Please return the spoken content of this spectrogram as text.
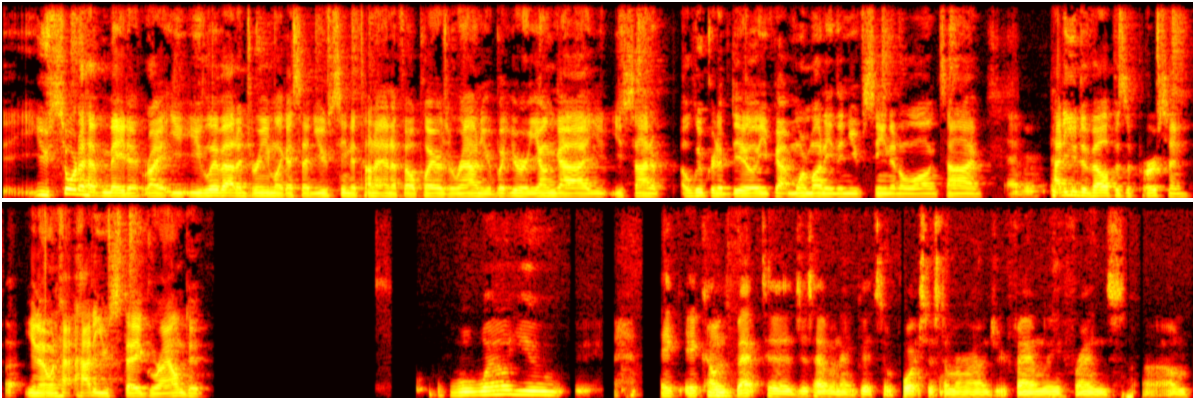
you sort of have made it, right? You, you live out a dream. Like I said, you've seen a ton of NFL players around you, but you're a young guy. You, you sign a, a lucrative deal. You've got more money than you've seen in a long time. Ever. How do you develop as a person, uh, you know, and how, how do you stay grounded? Well, you, it, it comes back to just having that good support system around you, family, friends. Um,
